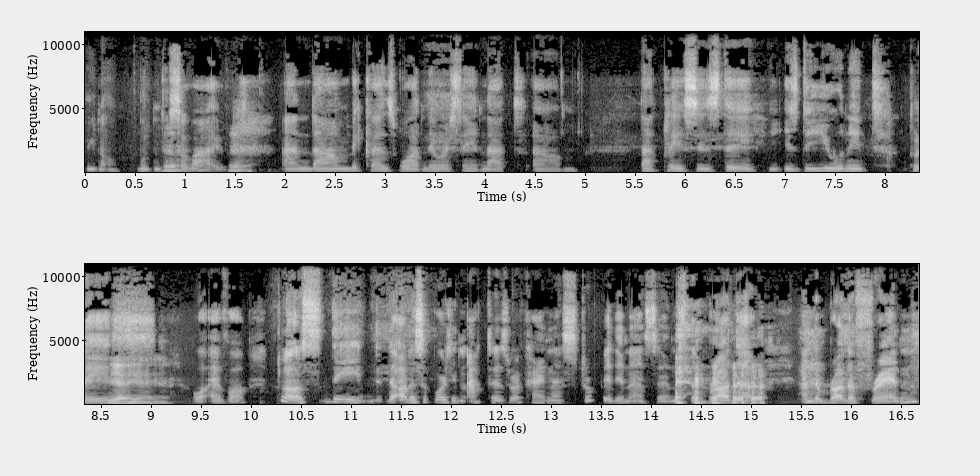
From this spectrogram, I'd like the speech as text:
you know, wouldn't have Yeah. survived. Yeah, and um, because one they were saying that um, that place is the is the unit place yeah, yeah, yeah. whatever plus the the other supporting actors were kind of stupid in a sense the brother and the brother friend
